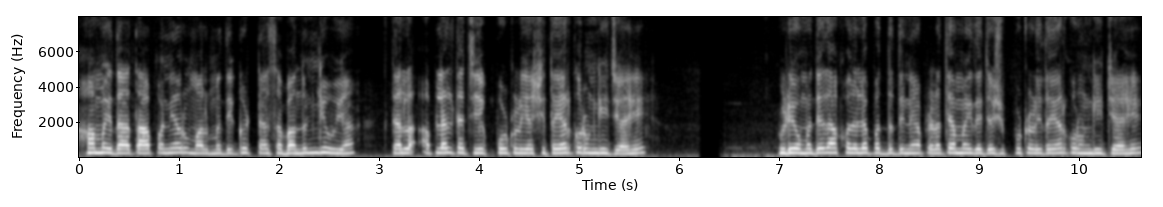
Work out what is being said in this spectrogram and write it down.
हा मैदा आता आपण या रुमालमध्ये घट्ट असा बांधून घेऊया. त्याला आपल्याला त्याची एक पोटळी अशी तयार करून घ्यायची आहे. व्हिडिओमध्ये दाखवलेल्या पद्धतीने आपल्याला त्या मैद्याची अशी पोटळी तयार करून घ्यायची आहे.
